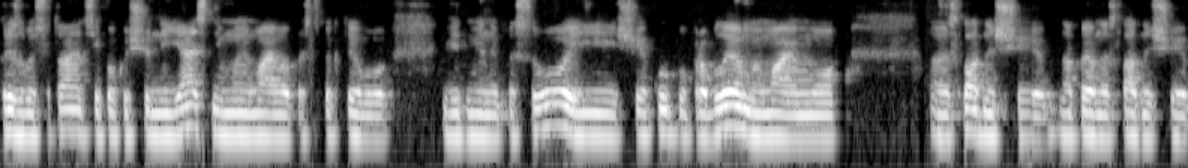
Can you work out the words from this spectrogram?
кризової ситуації поки що не ясні. Ми маємо перспективу відміни ПСО і ще купу проблем. Ми маємо складнощі, напевно, складнощі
